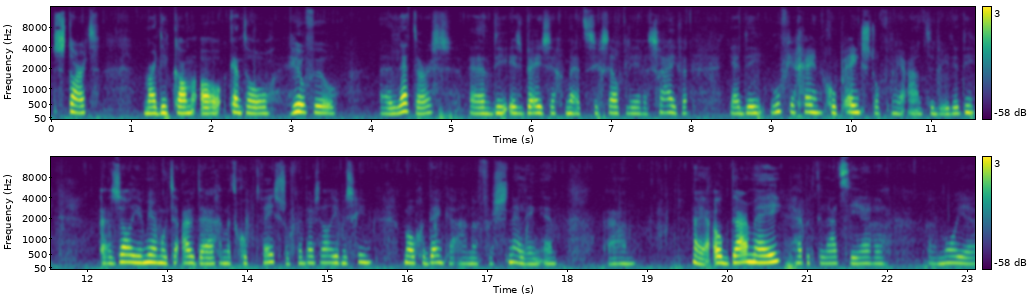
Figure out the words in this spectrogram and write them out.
start, maar die kan al, kent al heel veel letters en die is bezig met zichzelf leren schrijven. Ja, die hoef je geen groep 1 stof meer aan te bieden. Die uh, zal je meer moeten uitdagen met groep 2 stof. En daar zal je misschien mogen denken aan een versnelling. En uh, nou ja, ook daarmee heb ik de laatste jaren uh, mooie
